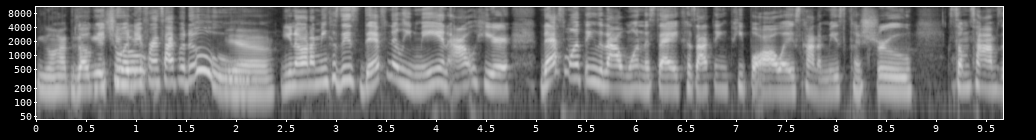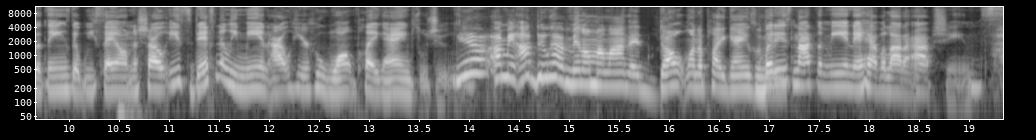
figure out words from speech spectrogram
You gonna have to go get you a different type of dude. Yeah. You know what I mean? Because it's definitely men out here. That's one thing that I want to say because I think people always kind of misconstrue sometimes the things that we say on the show. It's definitely men out here who won't play games with you. Yeah, I mean, I do have men on my line that don't want to play games with But me. But it's not the men that have a lot of options.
